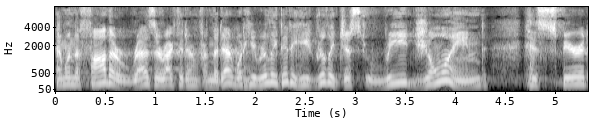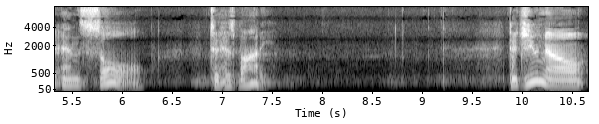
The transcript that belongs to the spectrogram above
And when the Father resurrected him from the dead, what he really did, he really just rejoined his spirit and soul to his body. Did you know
